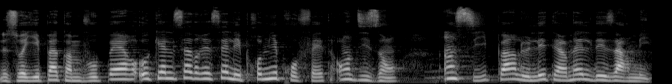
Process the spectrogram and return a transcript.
Ne soyez pas comme vos pères auxquels s'adressaient les premiers prophètes en disant ainsi parle l'Éternel des armées.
